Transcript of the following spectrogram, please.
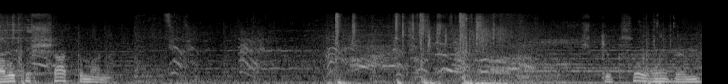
Maluco chato, mano. Acho que eu que sou ruim mesmo.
